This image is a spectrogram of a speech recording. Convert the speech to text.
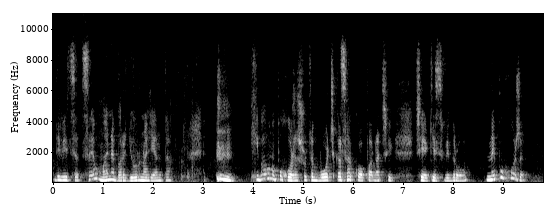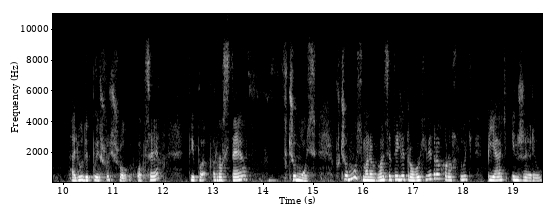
Дивіться, це у мене бордюрна лента. Хіба воно похоже, що це бочка закопана чи, чи якесь відро? Не похоже. А люди пишуть, що оце, типу, росте в, чомусь. В чомусь в мене в 20-літрових відрах ростуть 5 інжирів.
